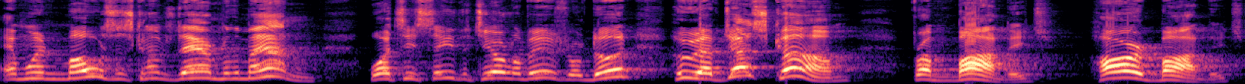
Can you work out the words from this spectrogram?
And when Moses comes down from the mountain, what's he see the children of Israel doing? Who have just come from bondage, hard bondage,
